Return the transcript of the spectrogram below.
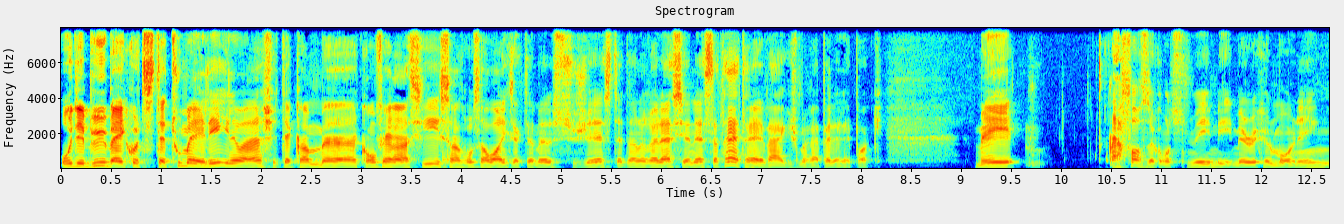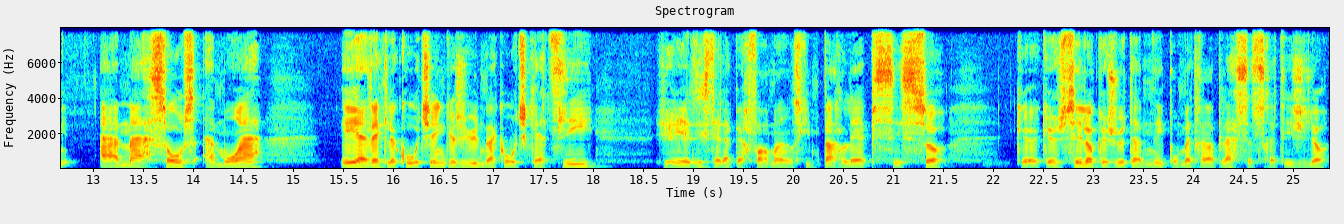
Au début, ben écoute, c'était tout mêlé, là, hein? j'étais comme euh, conférencier sans trop savoir exactement le sujet, c'était dans le relationnel, c'était très très vague, je me rappelle à l'époque. Mais à force de continuer mes Miracle Morning à ma sauce à moi et avec le coaching que j'ai eu de ma coach Cathy, j'ai réalisé que c'était la performance qui me parlait, puis c'est ça que, c'est là que je veux t'amener pour mettre en place cette stratégie-là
